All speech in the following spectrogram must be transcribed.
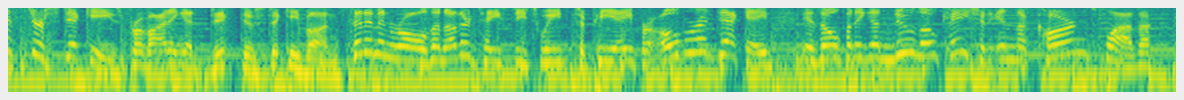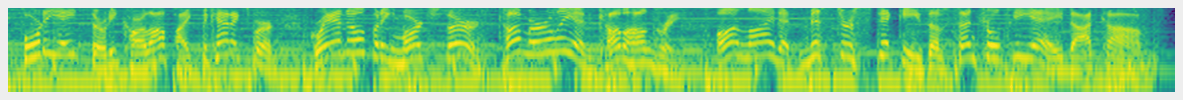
Mr. Sticky's, providing addictive sticky buns, cinnamon rolls, and other tasty sweets to PA for over a decade, is opening a new location in the Carnes Plaza, 4830 Carlisle Pike, Mechanicsburg. Grand opening March 3rd. Come early and come hungry. Online at MrStickies of CentralPA.com.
